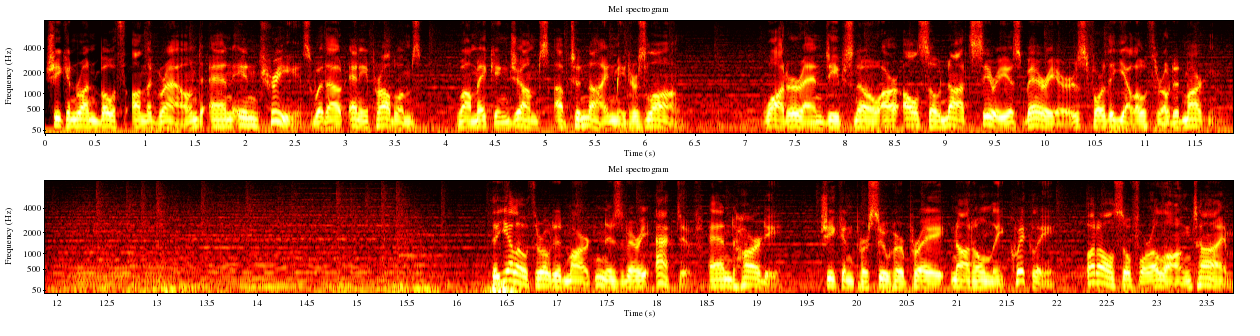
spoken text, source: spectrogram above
She can run both on the ground and in trees without any problems, while making jumps up to 9 meters long. Water and deep snow are also not serious barriers for the yellow-throated marten. The yellow-throated marten is very active and hardy. She can pursue her prey not only quickly, but also for a long time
